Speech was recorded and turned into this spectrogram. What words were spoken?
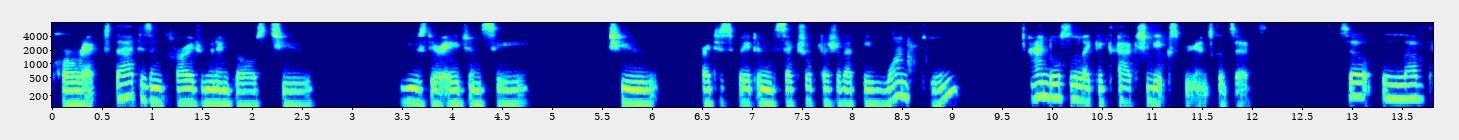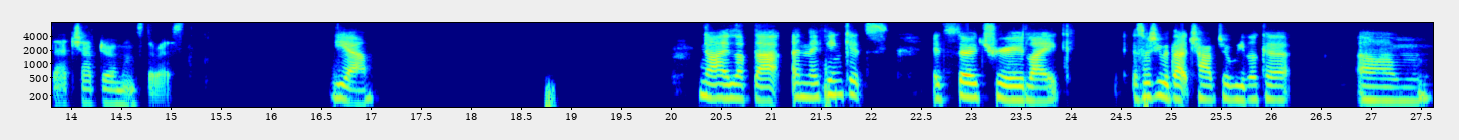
correct that is encourage women and girls to use their agency to participate in sexual pleasure that they want to and also like actually experience good sex so love that chapter amongst the rest yeah. No i love that. And i think it's it's so true like especially with that chapter we look at um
